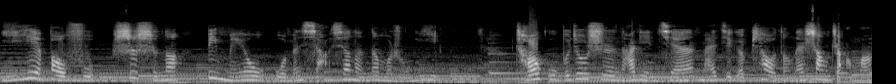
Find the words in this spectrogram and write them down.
一夜暴富，事实呢，并没有我们想象的那么容易。炒股不就是拿点钱买几个票等待上涨吗？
